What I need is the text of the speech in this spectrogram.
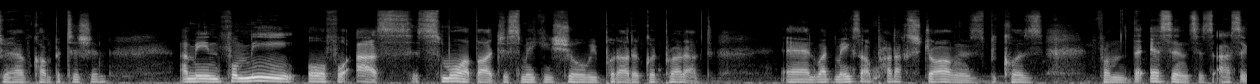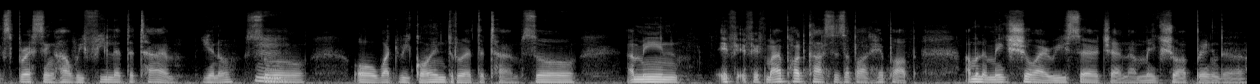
to have competition i mean for me or for us it's more about just making sure we put out a good product and what makes our product strong is because from the essence it's us expressing how we feel at the time you know so or what we're going through at the time. So i mean if if, if my podcast is about hip hop i'm gonna make sure i research and i make sure i bring the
